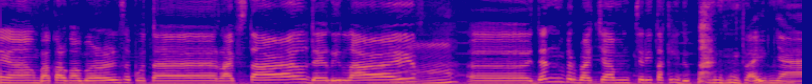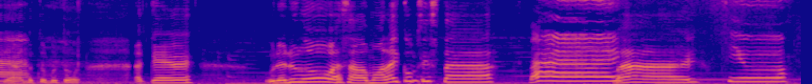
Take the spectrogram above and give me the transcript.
yang bakal ngobrolin seputar lifestyle, daily life, Hmm. eh, dan bermacam cerita kehidupan lainnya. Ya betul betul. Oke, Udah dulu. Wassalamualaikum Sista. Bye. Bye. See you.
